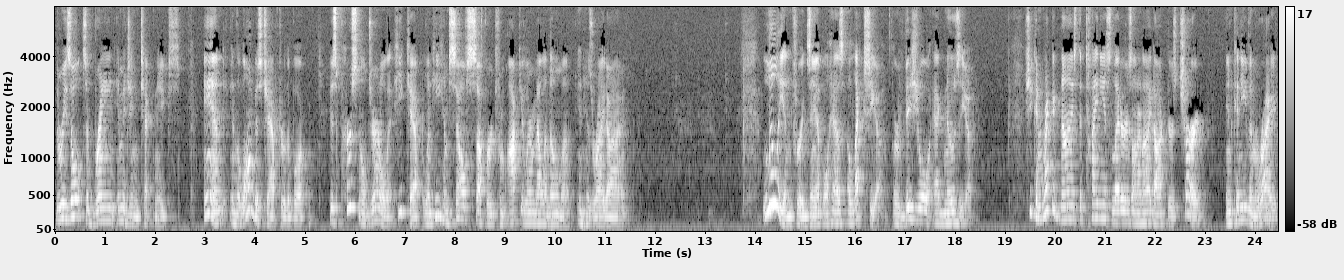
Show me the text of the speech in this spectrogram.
the results of brain imaging techniques, and, in the longest chapter of the book, his personal journal that he kept when he himself suffered from ocular melanoma in his right eye. Lillian, for example, has alexia, or visual agnosia, she can recognize the tiniest letters on an eye doctor's chart and can even write,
